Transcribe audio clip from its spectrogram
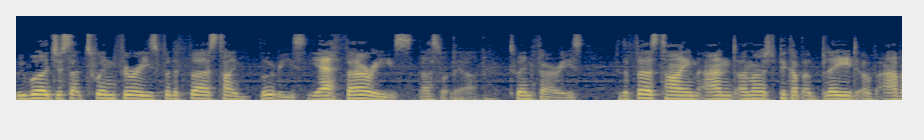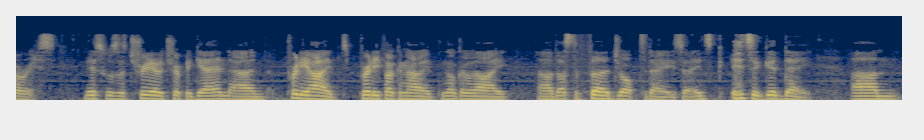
we were just at Twin Furies for the first time. Furies? Yeah, furries. That's what they are. Twin Furries. For the first time, and I managed to pick up a Blade of Avarice. This was a trio trip again, and pretty hyped. Pretty fucking hyped, not gonna lie. Uh, that's the third drop today, so it's it's a good day. Um,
